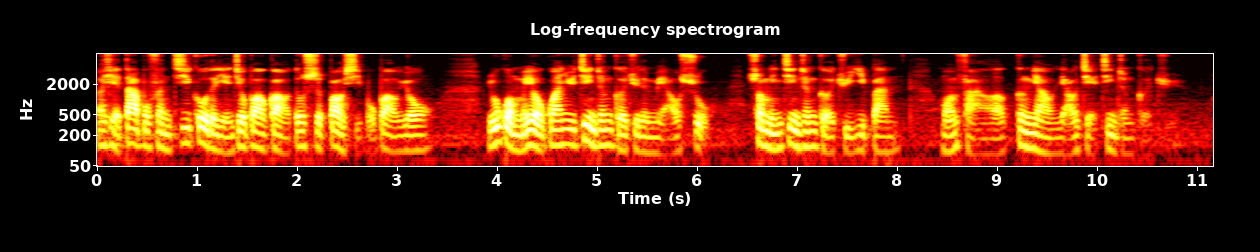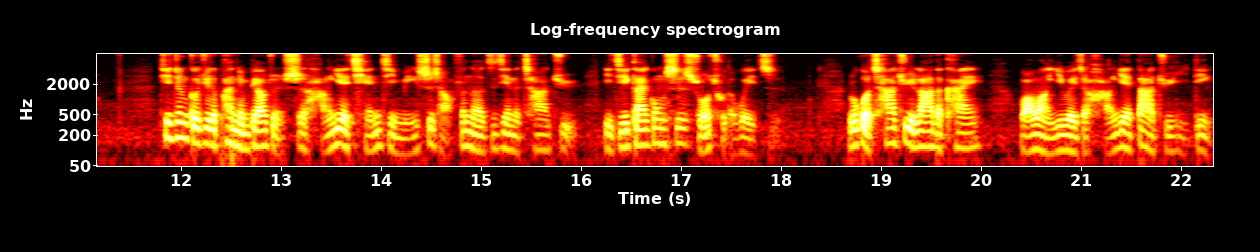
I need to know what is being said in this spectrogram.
而且，大部分机构的研究报告都是报喜不报忧。如果没有关于竞争格局的描述，说明竞争格局一般。我们反而更要了解竞争格局。竞争格局的判断标准是行业前几名市场份额之间的差距，以及该公司所处的位置。如果差距拉得开，往往意味着行业大局已定，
